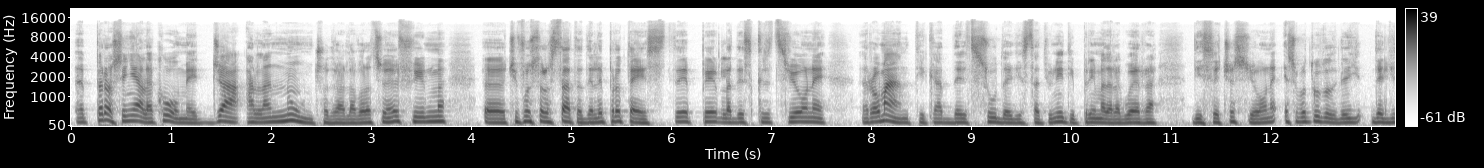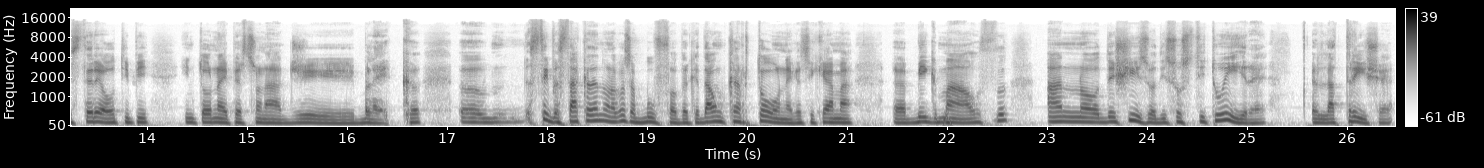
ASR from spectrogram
eh, però segnala come già all'annuncio della lavorazione del film eh, ci fossero state delle proteste per la descrizione romantica del sud degli Stati Uniti prima della guerra di secessione e soprattutto degli, degli stereotipi intorno ai personaggi black. Ehm, Steve sta accadendo una cosa buffa perché da un cartone che si chiama eh, Big Mouth hanno deciso di sostituire eh, l'attrice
